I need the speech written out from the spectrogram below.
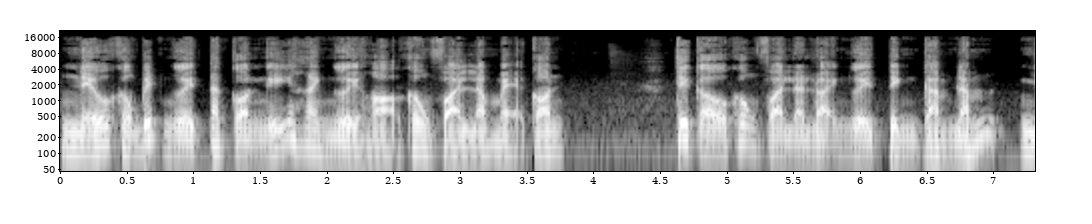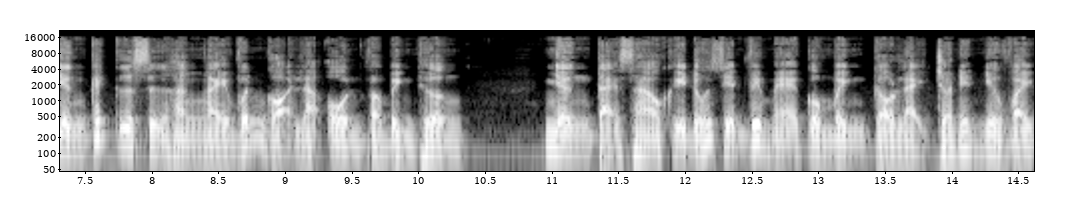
Nếu không biết người ta còn nghĩ hai người họ không phải là mẹ con. Tuy cậu không phải là loại người tình cảm lắm, nhưng cách cư xử hàng ngày vẫn gọi là ổn và bình thường. Nhưng tại sao khi đối diện với mẹ của mình cậu lại trở nên như vậy?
